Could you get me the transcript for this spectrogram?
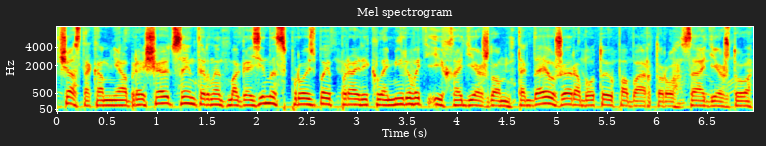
Часто ко мне обращаются интернет-магазины с просьбой прорекламировать их одежду. Тогда я уже работаю по бартеру за одежду.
